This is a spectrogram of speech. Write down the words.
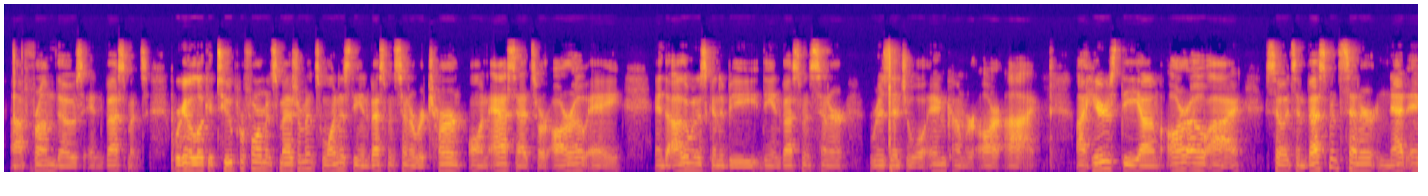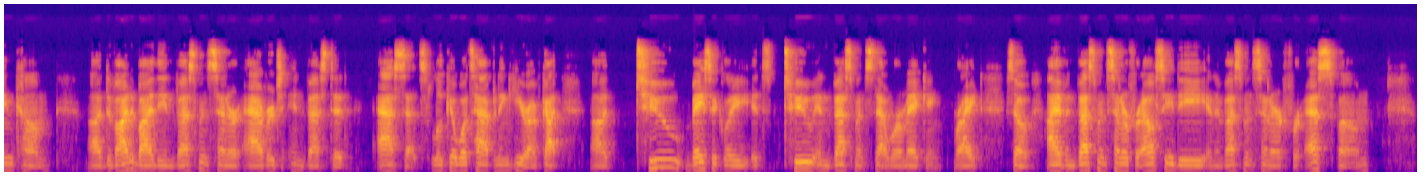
uh, from those investments. We're going to look at two performance measurements. One is the investment center return on assets or ROA, and the other one is going to be the investment center residual income or RI. Uh, here's the um, ROI. So it's investment center net income uh, divided by the investment center average invested assets. Look at what's happening here. I've got uh, two basically it's two investments that we're making right so i have investment center for lcd and investment center for s phone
